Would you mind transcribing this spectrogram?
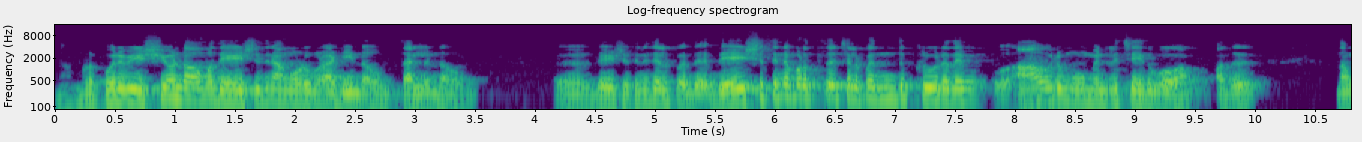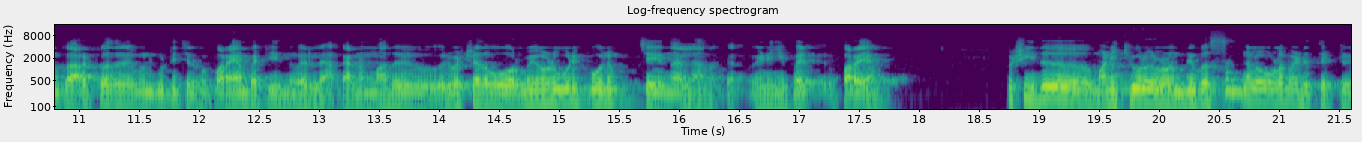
നമ്മളിപ്പോൾ ഒരു വിഷയം ഉണ്ടാകുമ്പോൾ ദേഷ്യത്തിന് അങ്ങോട്ടും ഇങ്ങോട്ടും അടി ഉണ്ടാവും തല്ലുണ്ടാവും. ദേഷ്യത്തിന് ചിലപ്പോൾ ദേഷ്യത്തിന്റെ പുറത്ത് ചിലപ്പോൾ എന്ത് ക്രൂരതയും ആ ഒരു മൂമെന്റിൽ ചെയ്തു പോകാം അത് നമുക്ക് ആർക്കും അത് മുൻകൂട്ടി ചിലപ്പോൾ പറയാൻ പറ്റിയെന്ന് വരില്ല. കാരണം അത് ഒരുപക്ഷെ അത് ഓർമ്മയോടുകൂടി പോലും ചെയ്യുന്നതല്ല എന്നൊക്കെ വേണമെങ്കിൽ പറയാം. പക്ഷെ ഇത് മണിക്കൂറുകളോളം ദിവസങ്ങളോളം എടുത്തിട്ട്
